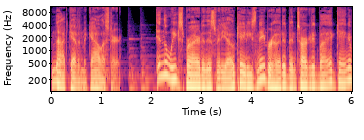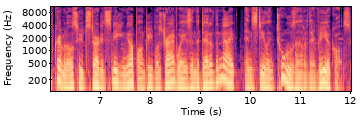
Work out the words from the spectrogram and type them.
not Kevin McAllister. In the weeks prior to this video, Katie's neighborhood had been targeted by a gang of criminals who'd started sneaking up on people's driveways in the dead of the night and stealing tools out of their vehicles.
